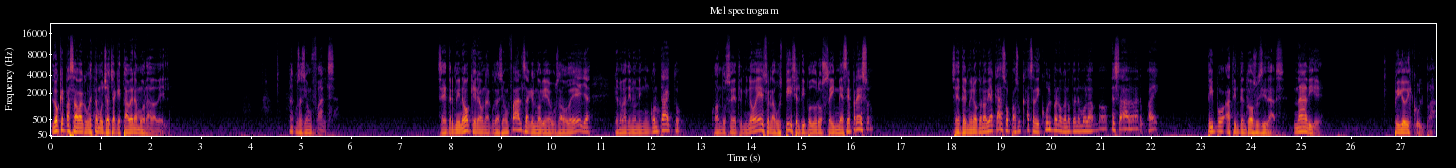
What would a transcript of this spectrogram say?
lo que pasaba con esta muchacha que estaba enamorada de él, una acusación falsa. Se determinó que era una acusación falsa, que él no había abusado de ella, que no había tenido ningún contacto. Cuando se determinó eso en la justicia, el tipo duró seis meses preso. Se determinó que no había caso para su casa. Discúlpenos que no tenemos la. No, usted sabe, bueno, ahí. Tipo hasta intentó suicidarse. Nadie pidió disculpas.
